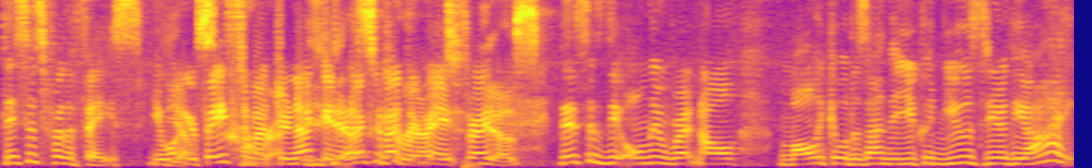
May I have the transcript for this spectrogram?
this is for the face. You want your Yes, face to match your neck correct. and your neck to match your correct. face, right? Yes. This is the only retinol molecule design that you can use near the eye.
